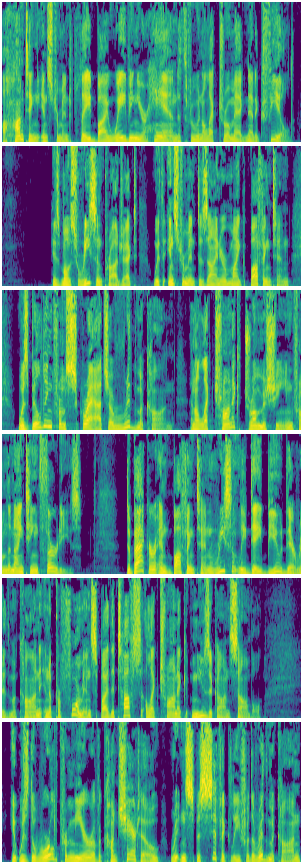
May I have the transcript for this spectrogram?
a haunting instrument played by waving your hand through an electromagnetic field. His most recent project, with instrument designer Mike Buffington, was building from scratch a Rhythmicon, an electronic drum machine from the 1930s. De Backer and Buffington recently debuted their Rhythmicon in a performance by the Tufts Electronic Music Ensemble. It was the world premiere of a concerto written specifically for the Rhythmicon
